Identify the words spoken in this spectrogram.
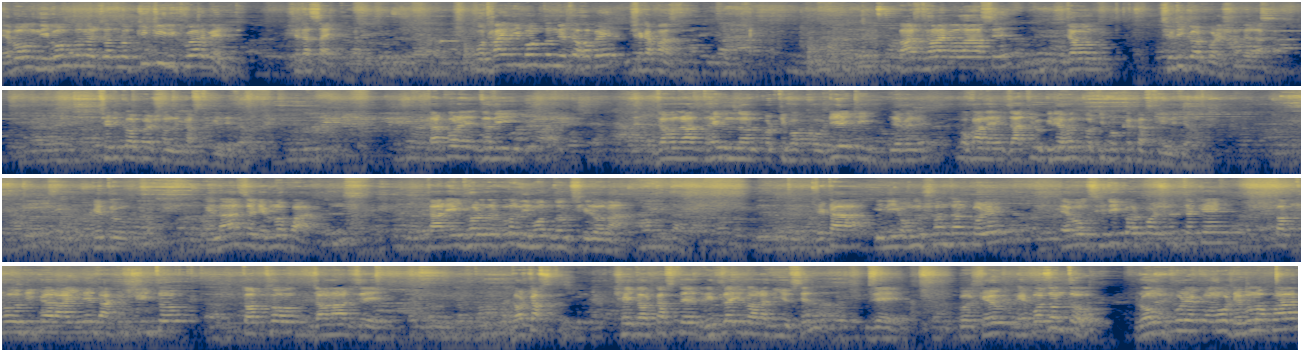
এবং নিবন্ধনের জন্য কি কি রিকোয়ারমেন্ট সেটা সাইড কোথায় নিবন্ধন নিতে হবে, সেটা পাঁচ। পাঁচ ধারায় বলা আছে, যেমন সিটি কর্পোরেশন এলাকা সিটি কর্পোরেশনের কাছ থেকে দিতে হবে। তারপরে যদি যেমন রাজধানী উন্নয়ন কর্তৃপক্ষ ডিআইটি লেভেলে ওখানে জাতীয় গৃহণ কর্তৃপক্ষের কাছ থেকে নিতে হবে। কিন্তু এনার যে ডেভেলপার তার এই ধরনের কোনো নিবন্ধন ছিল না। যেটা ইনি অনুসন্ধান করে এবং সিটি কর্পোরেশন থেকে তথ্য অধিকার আইনে দাখিলকৃত তথ্য জানার যে দরখাস্ত সেই দরখাস্তের রিপ্লাই ওনারা দিয়েছেন যে কেউ এ পর্যন্ত রংপুরে কোনো ডেভেলপার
